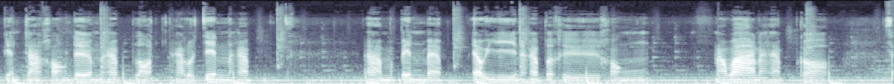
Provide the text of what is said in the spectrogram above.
เปลี่ยนจากของเดิมนะครับ หลอดฮาโลเจนนะครับมาเป็นแบบ LED นะครับ ก็คือของนาวานะครับ ก็แส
